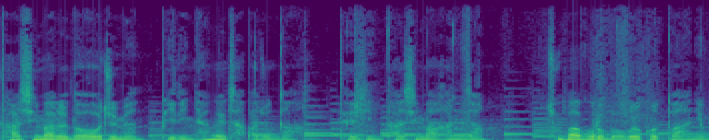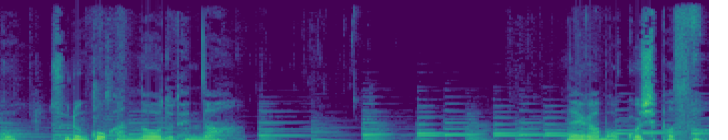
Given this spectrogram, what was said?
다시마를 넣어주면 비린 향을 잡아준다. 대신 다시마 간장. 초밥으로 먹을 것도 아니고 술은 꼭 안 넣어도 된다. 내가 먹고 싶었어.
